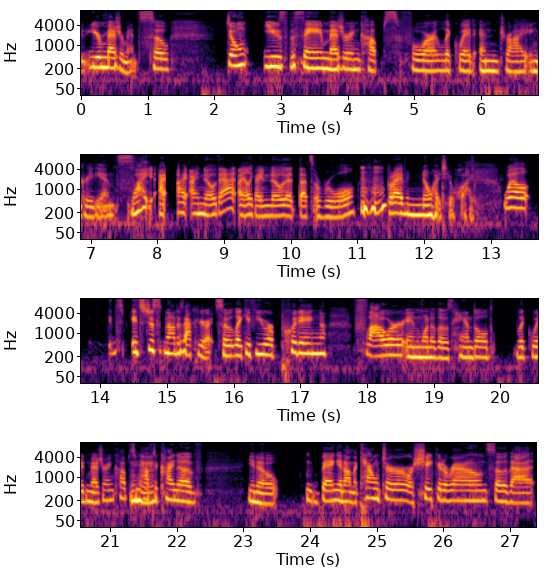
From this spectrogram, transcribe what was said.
your measurements. So don't use the same measuring cups for liquid and dry ingredients. Why? I, I, I know that. I like I know that that's a rule, Mm-hmm. but I have no idea why. Well, it's it's just not as accurate. So like if you are putting flour in one of those handled liquid measuring cups, you have mm-hmm. to kind of, you know, bang it on the counter or shake it around so that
